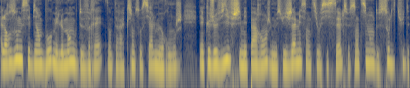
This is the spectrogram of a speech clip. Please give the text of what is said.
Alors Zoom c'est bien beau, mais le manque de vraies interactions sociales me ronge. Bien que je vive chez mes parents, je ne me suis jamais sentie aussi seule. Ce sentiment de solitude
